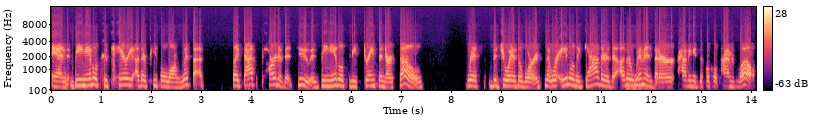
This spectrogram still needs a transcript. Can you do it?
and being able to carry other people along with us like that's part of it too is being able to be strengthened ourselves with the joy of the lord so that we're able to gather the other mm-hmm. women that are having a difficult time as well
